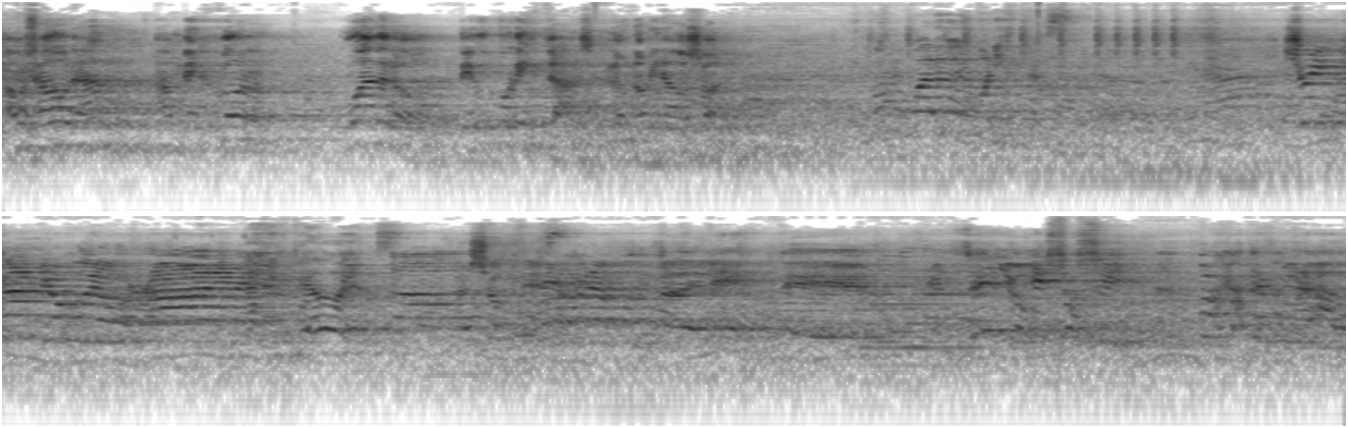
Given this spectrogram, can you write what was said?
Vamos ahora a mejor cuadro de humoristas. Los nominados son Un cuadro de humoristas. Yo en cambio voy a ahorrar y Las limpiadoras. Al shopping. la punta del este. ¿En serio? Eso sí, bájate jurado.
